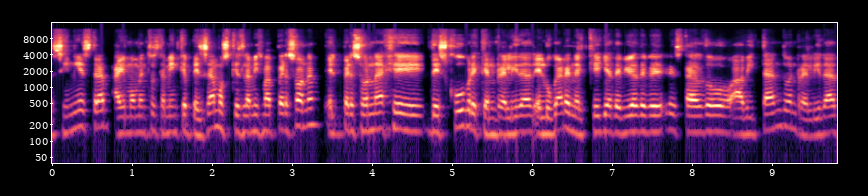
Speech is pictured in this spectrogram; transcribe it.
siniestra. Hay momentos también que pensamos que es la misma persona. El personaje descubre que en realidad el lugar en el que ella debió de haber estado habitando en realidad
